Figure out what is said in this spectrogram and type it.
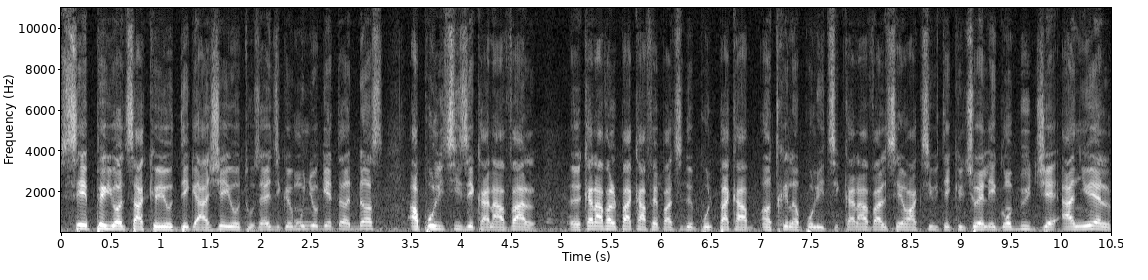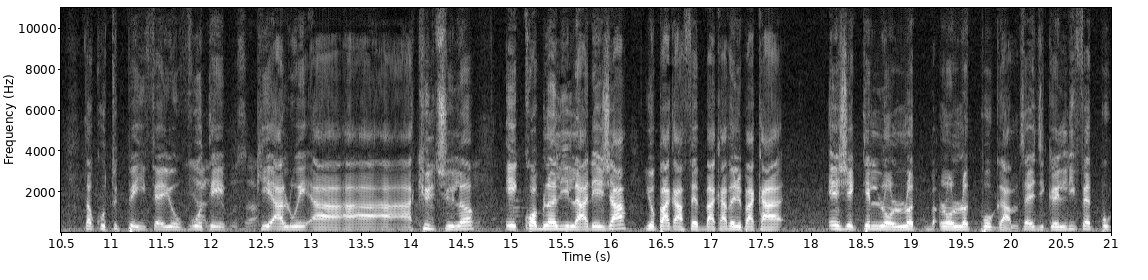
Se peryode sa ke yo degaje yo tout. Sa yon di ke moun yo gen tendans a politize kanaval. Euh, carnaval pas qu'à faire partie de pas qu'à entrer dans la politique. Carnaval c'est une activité culturelle et un budget annuel tant que tout pays fait voter qui est alloué à, à, à, à culture là et comme là déjà, yo pas qu'à faire bac avec pas qu'à injecter dans l'autre programme. Ça veut dire que li fait pour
